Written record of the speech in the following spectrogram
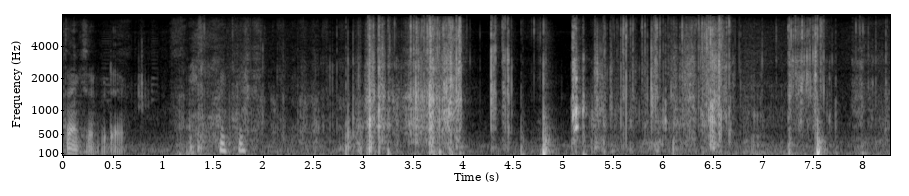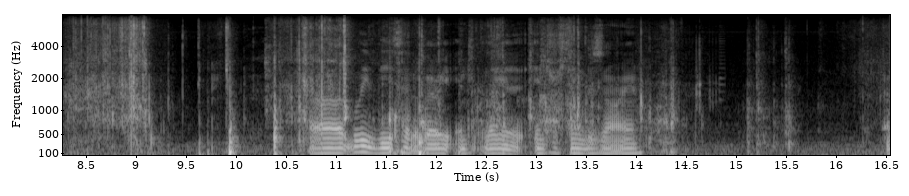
Thanks, Upper Deck. Uh, I believe these had a very like a interesting design. Uh,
